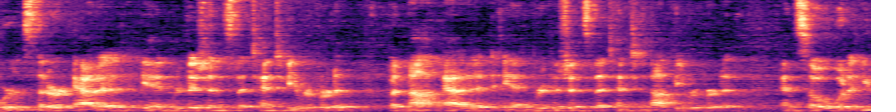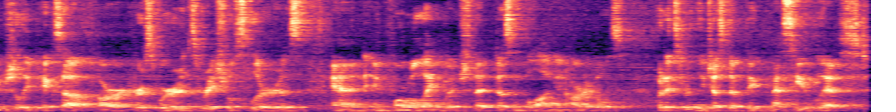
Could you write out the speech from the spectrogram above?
words that are added in revisions that tend to be reverted, but not added in revisions that tend to not be reverted. And so what it usually picks up are curse words, racial slurs, and informal language that doesn't belong in articles. But it's really just a big messy list.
